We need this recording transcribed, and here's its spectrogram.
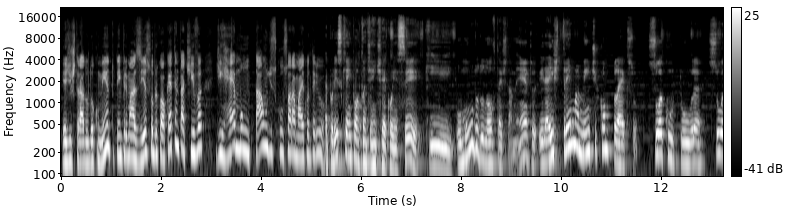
registrado no documento tem primazia sobre qualquer tentativa de remontar um discurso aramaico anterior. É por isso que é importante a gente reconhecer que o mundo do Novo Testamento ele é extremamente complexo. Sua cultura, sua,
